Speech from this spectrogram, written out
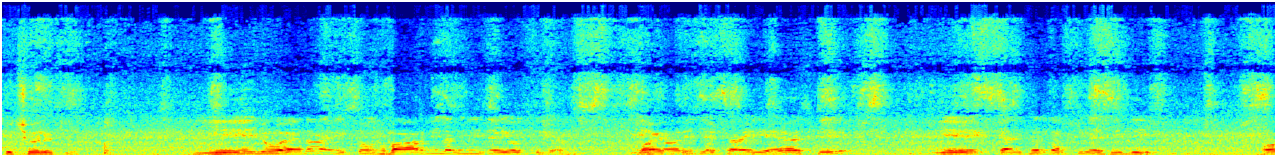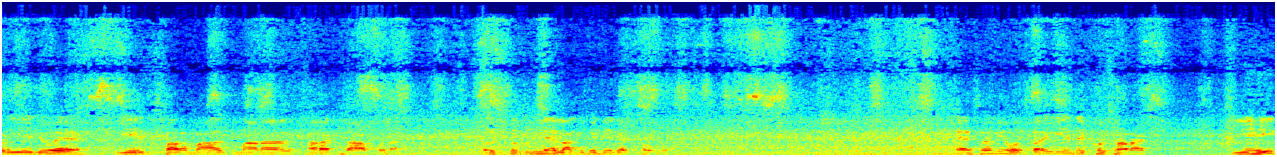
कुछ नहीं ये जो है ना एक तो अखबार नहीं लगनी चाहिए होती है। ये सारी। जो शाही है इसकी ये कैंसर करती है सीधी। और ये जो है ये सारा माल तुम्हारा सारा खराब पड़ा है। और इसको तुमने अलग भी नहीं रखा हुआ। ऐसा नहीं होता। ये देखो सारा यही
